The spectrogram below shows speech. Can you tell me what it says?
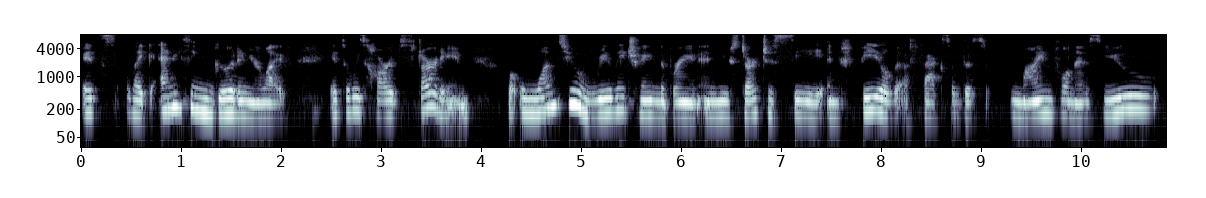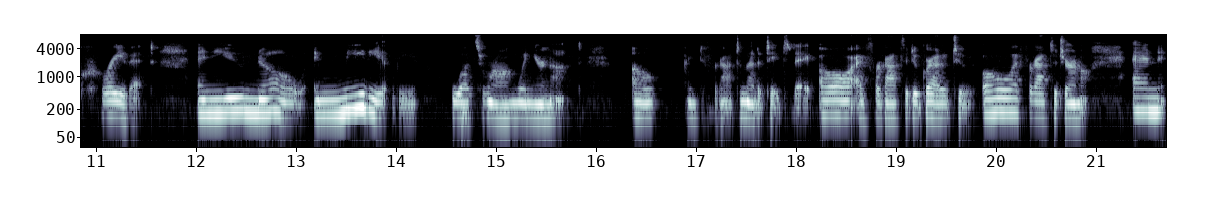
It's like anything good in your life, it's always hard starting. But once you really train the brain and you start to see and feel the effects of this mindfulness, you crave it and you know immediately what's wrong when you're not. Oh, I forgot to meditate today. Oh, I forgot to do gratitude. Oh, I forgot to journal. And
